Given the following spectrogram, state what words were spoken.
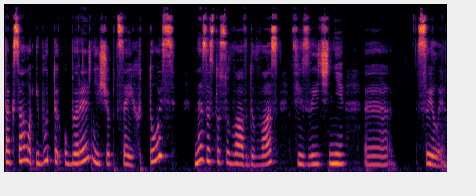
Так само і будьте обережні, щоб цей хтось не застосував до вас фізичні е, сили.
